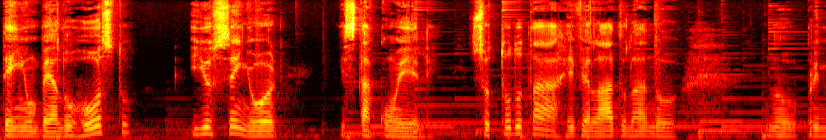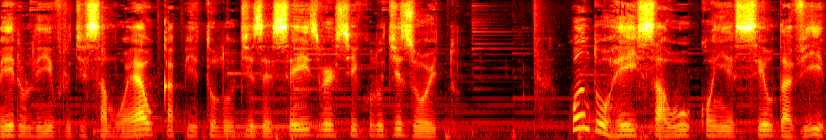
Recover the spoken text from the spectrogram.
tem um belo rosto e o Senhor está com ele. Isso tudo está revelado lá no no primeiro livro de Samuel, capítulo 16, versículo 18. Quando o rei Saul conheceu Davi,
